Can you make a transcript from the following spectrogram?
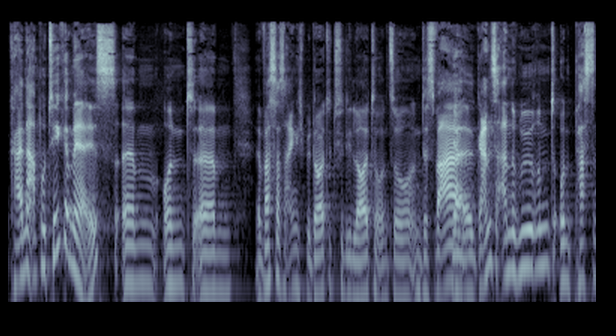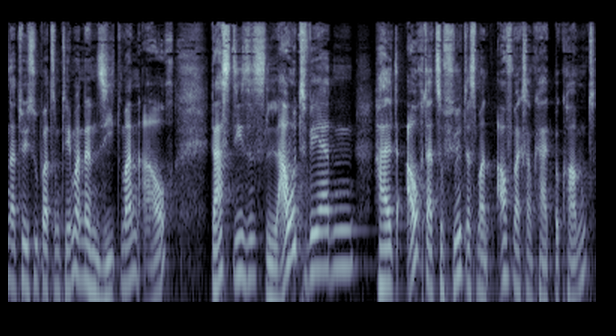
keine Apotheke mehr ist ähm, und ähm, was das eigentlich bedeutet für die Leute und so. Und das war ja. äh, ganz anrührend und passte natürlich super zum Thema. Und dann sieht man auch, dass dieses Lautwerden halt auch dazu führt, dass man Aufmerksamkeit bekommt.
